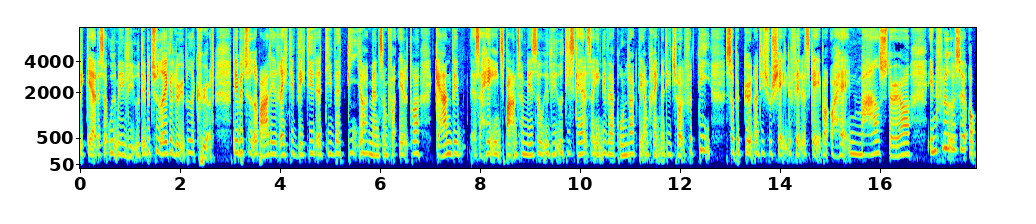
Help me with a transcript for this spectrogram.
begære det sig ud med i livet. Det betyder ikke, at løbet er kørt. Det betyder bare, at det er rigtig vigtigt, at de værdier, man som forældre gerne vil altså, have ens barn tager med sig ud i livet, de skal altså egentlig være grundlagt der omkring, når de er 12, fordi så begynder de sociale fællesskaber at have en meget større indflydelse og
